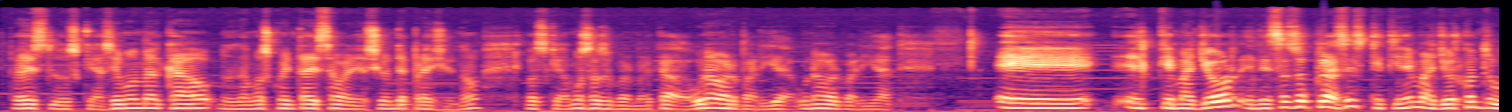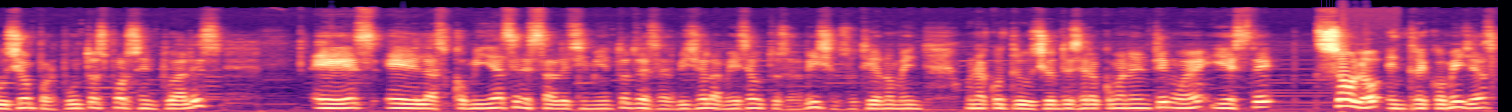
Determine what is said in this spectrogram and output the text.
Entonces, los que hacemos mercado nos damos cuenta de esta variación de precios, ¿no? Los que vamos al supermercado, una barbaridad, una barbaridad. Eh, el que mayor en estas subclases que tiene mayor contribución por puntos porcentuales es eh, las comidas en establecimientos de servicio a la mesa autoservicio. Eso tiene una contribución de 0,99 y este solo, entre comillas,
